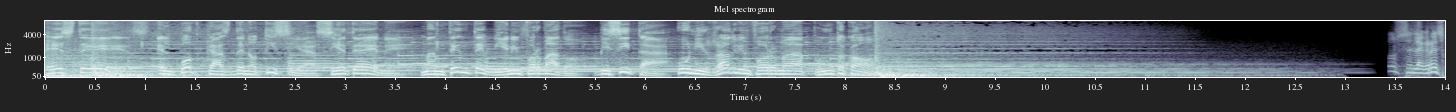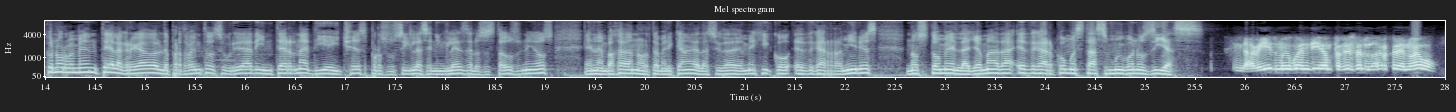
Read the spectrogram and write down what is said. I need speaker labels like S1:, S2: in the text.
S1: Este es el podcast de Noticias 7 AM. Mantente bien informado. Visita uniradioinforma.com.
S2: Le agradezco enormemente al agregado del Departamento de Seguridad Interna, DHS, por sus siglas en inglés de los Estados Unidos, en la Embajada Norteamericana de la Ciudad de México, Edgar Ramírez, nos tome la llamada. Edgar, ¿cómo estás? Muy buenos días.
S3: David, muy buen día, un placer saludarte de nuevo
